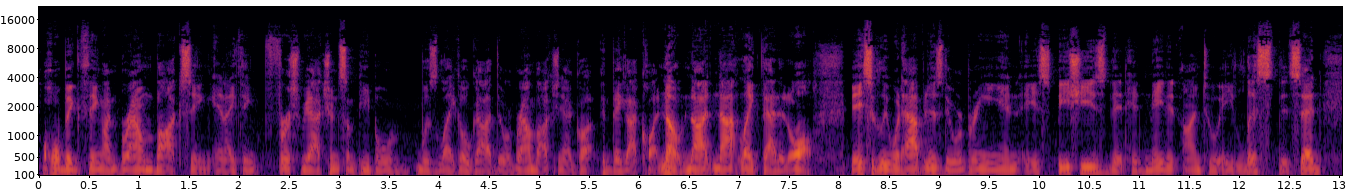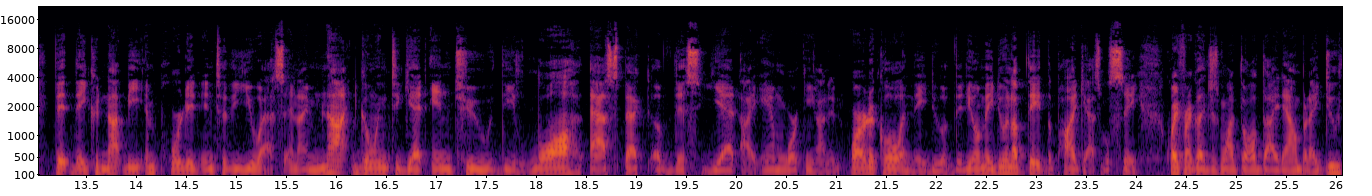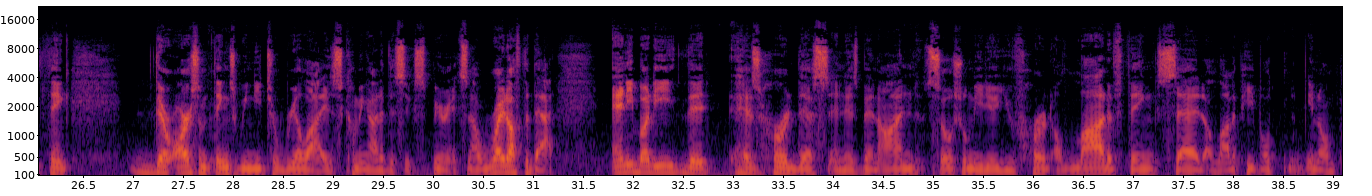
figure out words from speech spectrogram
a whole big thing on brown boxing, and I think first reaction some people was like, "Oh God, they were brown boxing. They got caught." No, not not like that at all. Basically, what happened is they were bringing in a species that had made it onto a list that said that they could not be imported into the U.S. And I'm not going to get into the law aspect of this yet. I am working on an article and may do a video, may do an update the podcast. We'll see. Quite frankly, I just want it to all die down, but I do think there are some things we need to realize coming out of this experience. Now, right off the bat, anybody that has heard this and has been on social media, you've heard a lot of things said, a lot of people, you know,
